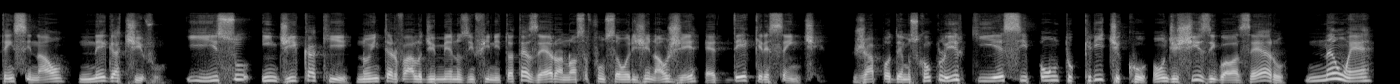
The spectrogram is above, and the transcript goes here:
tem sinal negativo. E isso indica que, no intervalo de menos infinito até zero, a nossa função original g é decrescente já podemos concluir que esse ponto crítico, onde x igual a zero, não é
